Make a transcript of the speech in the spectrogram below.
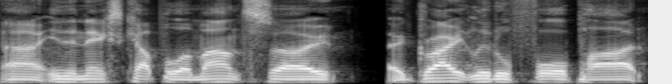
uh, in the next couple of months. So a great little four part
